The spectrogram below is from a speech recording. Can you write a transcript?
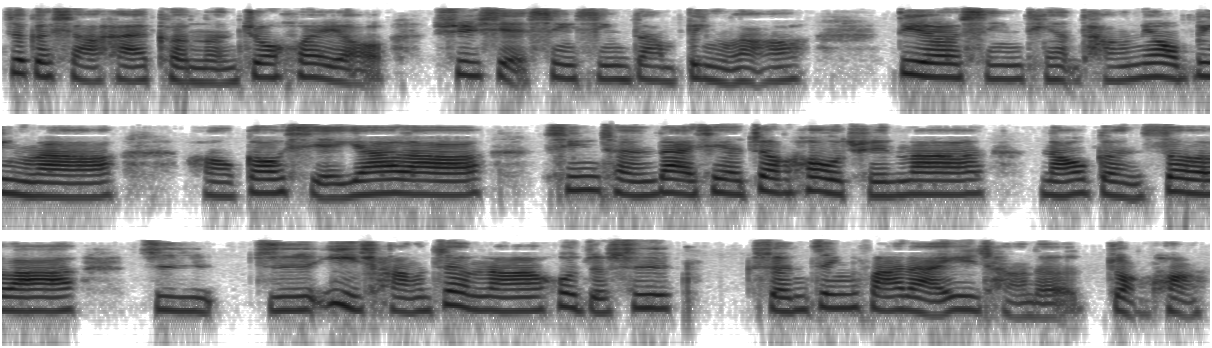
这个小孩可能就会有虚血性心脏病啦。第二型甜糖尿病啦，好高血压啦，新陈代谢症候群啦，脑梗塞啦，脂质异常症啦，或者是神经发达异常的状况，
